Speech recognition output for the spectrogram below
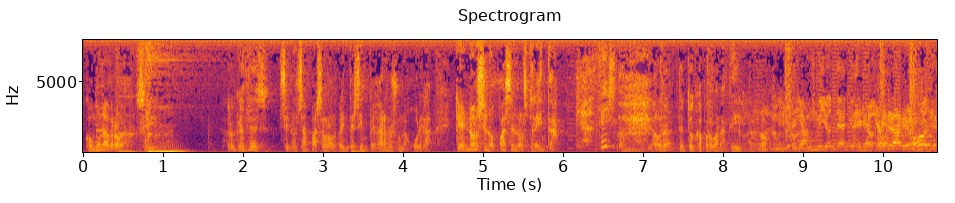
¿Como una droga? Sí. ¿Pero qué haces? Si nos han pasado los 20 sin pegarnos una juerga, que no se nos pasen los 30. ¿Qué haces? ¿Y ahora te toca probar a ti? un millón de años. avión. Oye,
